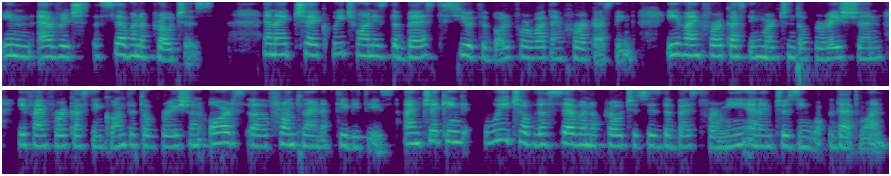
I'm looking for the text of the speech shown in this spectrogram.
in average seven approaches and I check which one is the best suitable for what I'm forecasting. If I'm forecasting merchant operation, if I'm forecasting content operation or uh, frontline activities, I'm checking which of the seven approaches is the best for me and I'm choosing that one.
